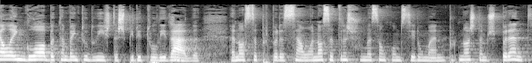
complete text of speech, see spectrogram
ela engloba também tudo isto, a espiritualidade, Sim. a nossa preparação, a nossa transformação como ser humano, porque nós estamos perante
